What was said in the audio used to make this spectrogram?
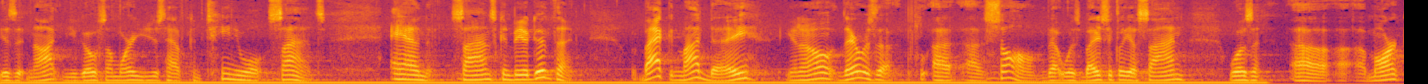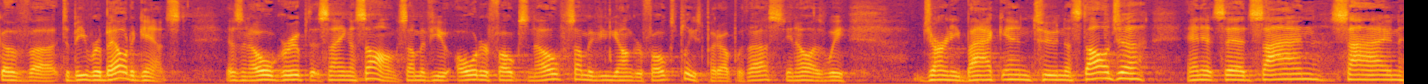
is it not? You go somewhere, you just have continual signs. And signs can be a good thing. But back in my day, you know, there was a, a, a song that was basically a sign, was an, uh, a mark of uh, to be rebelled against. Is an old group that sang a song. Some of you older folks know. Some of you younger folks, please put up with us. You know, as we journey back into nostalgia, and it said, "Sign, sign,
